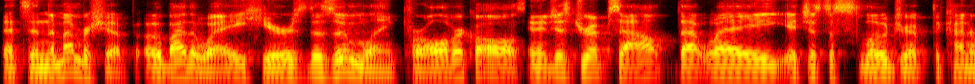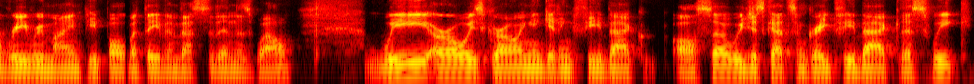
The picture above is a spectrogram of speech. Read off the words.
that's in the membership. Oh, by the way, here's the Zoom link for all of our calls. And it just drips out. That way, it's just a slow drip to kind of re-remind people what they've invested in as well. We are always growing and getting feedback also. We just got some great feedback this week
